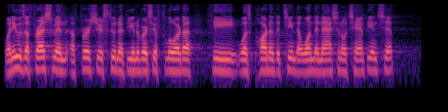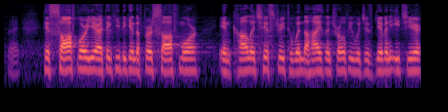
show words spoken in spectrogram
When he was a freshman, a first-year student at the University of Florida, he was part of the team that won the national championship. Right? His sophomore year, I think he became the first sophomore in college history to win the Heisman Trophy, which is given each year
